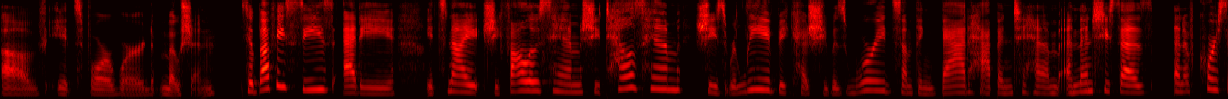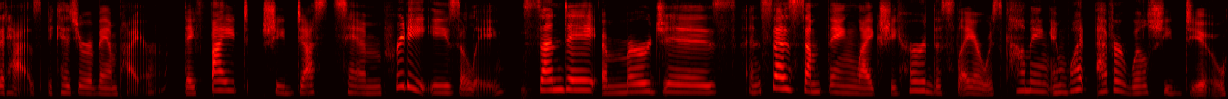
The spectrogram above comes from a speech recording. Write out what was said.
of its forward motion. So Buffy sees Eddie. It's night. She follows him. She tells him she's relieved because she was worried something bad happened to him. And then she says, and of course it has, because you're a vampire. They fight. She dusts him pretty easily. Sunday emerges and says something like she heard the Slayer was coming, and whatever will she do?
